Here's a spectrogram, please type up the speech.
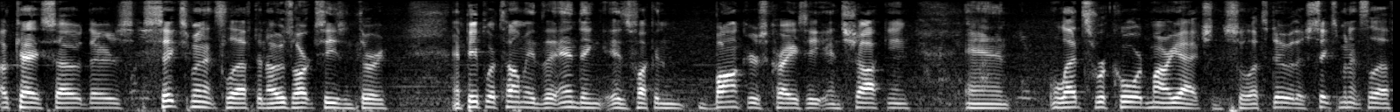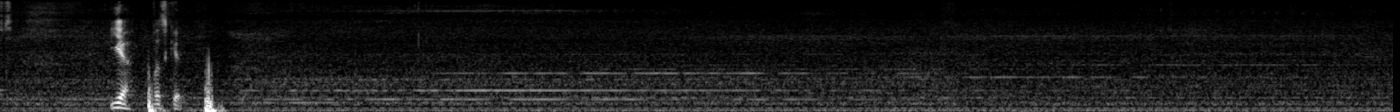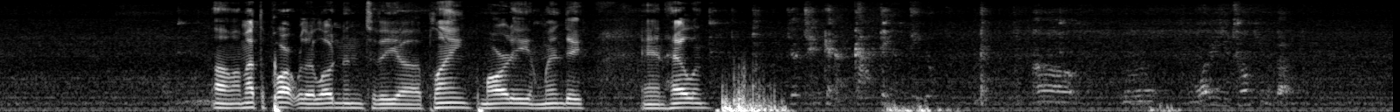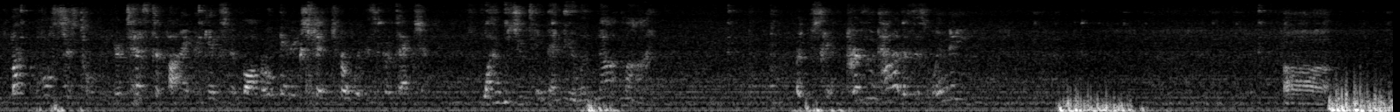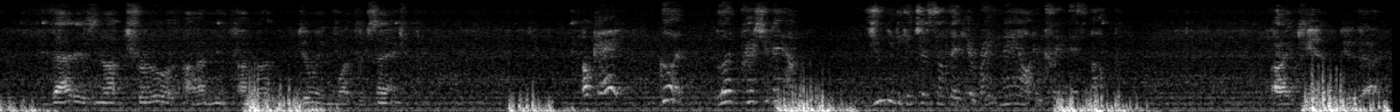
Okay, so there's six minutes left in Ozark season three, and people are telling me the ending is fucking bonkers, crazy, and shocking. And let's record my reaction. So let's do it. There's six minutes left. Yeah, let's get. It. Um, I'm at the part where they're loading into the uh, plane. Marty and Wendy and Helen. You're taking a goddamn deal. Uh, what are you talking about? My boss just told me you're testifying against Navarro in exchange for witness protection. Why would you take that deal and not mine? Are you scared prison time? Is this Wendy? Uh, that is not true. I'm, I'm not doing what they're saying. Okay, good. Blood pressure down. You need to get yourself in here right now and clean this up. I can't do that.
